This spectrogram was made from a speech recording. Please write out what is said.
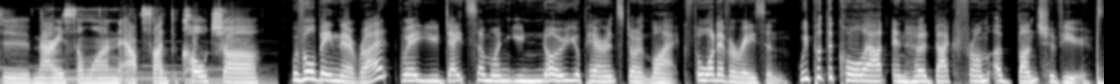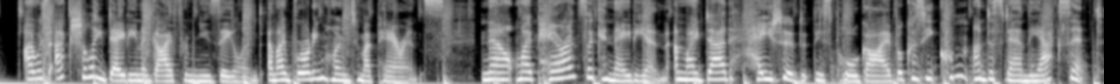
to marry someone outside the culture. We've all been there, right? Where you date someone you know your parents don't like for whatever reason. We put the call out and heard back from a bunch of you. I was actually dating a guy from New Zealand and I brought him home to my parents. Now, my parents are Canadian, and my dad hated this poor guy because he couldn't understand the accent.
